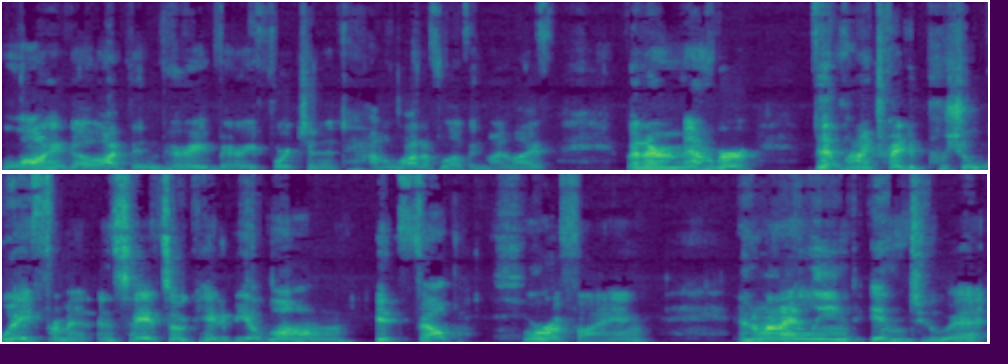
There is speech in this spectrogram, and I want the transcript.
long ago, I've been very, very fortunate to have a lot of love in my life. But I remember that when I tried to push away from it and say it's okay to be alone, it felt horrifying. And when I leaned into it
